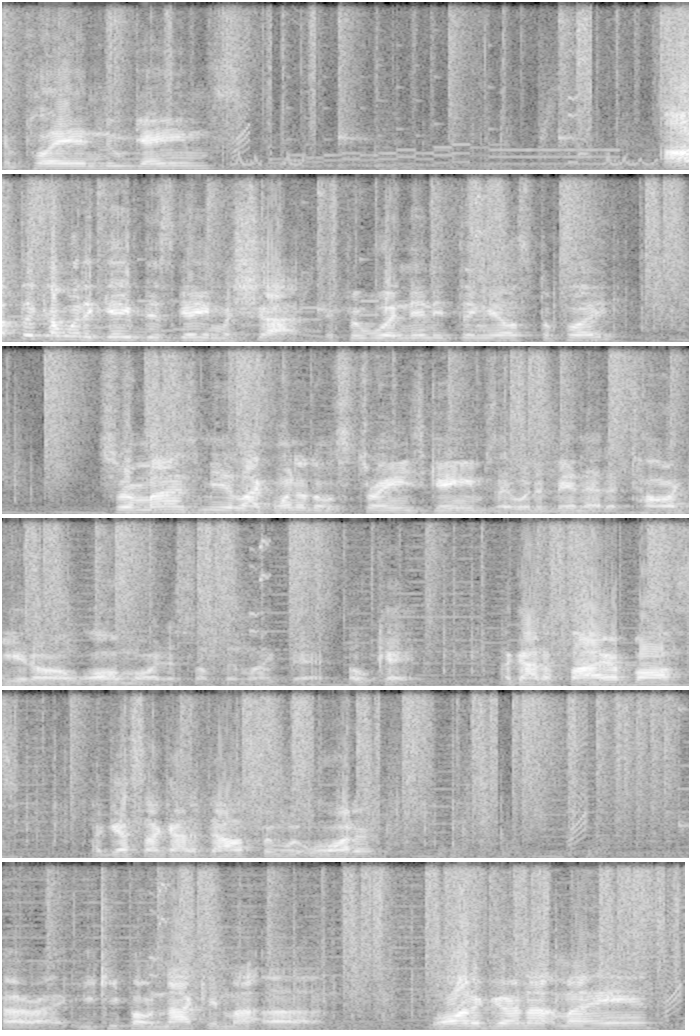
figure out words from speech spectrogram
and playing new games. I think I would have gave this game a shot if it wasn't anything else to play. It reminds me of like one of those strange games that would have been at a Target or a Walmart or something like that. Okay, I got a fire boss. I guess I gotta douse him with water. Alright, you keep on knocking my uh, water gun out of my hand.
